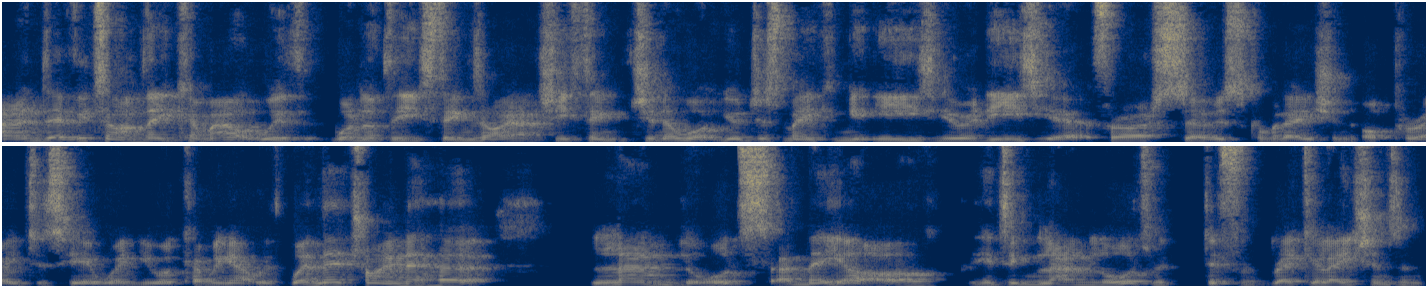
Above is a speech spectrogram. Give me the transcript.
And every time they come out with one of these things, I actually think, do you know what? You're just making it easier and easier for our service accommodation operators here when you are coming out with when they're trying to hurt landlords, and they are hitting landlords with different regulations, and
